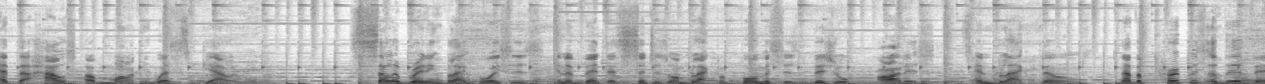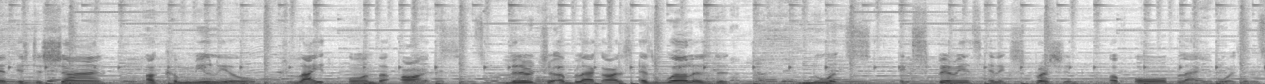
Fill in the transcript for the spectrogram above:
at the House of Mark West Gallery. Celebrating Black Voices, an event that centers on black performances, visual artists, and black films. Now, the purpose of the event is to shine a communal light on the arts, literature of black artists, as well as the nuance, experience, and expression of all black voices.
